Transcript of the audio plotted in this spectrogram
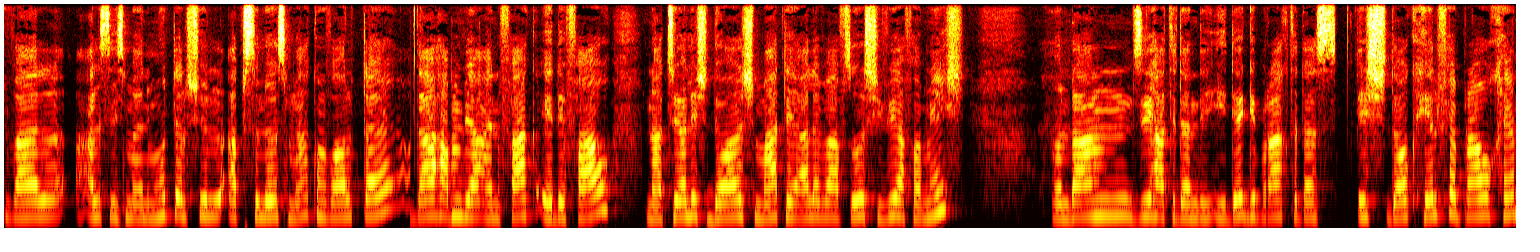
weil als ich meine Mutterschulabschluss machen wollte, da haben wir ein Fach EDV, natürlich Deutsch, Mathe, alle war so schwer für mich. Und dann, sie hatte dann die Idee gebracht, dass ich doch Hilfe brauche.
